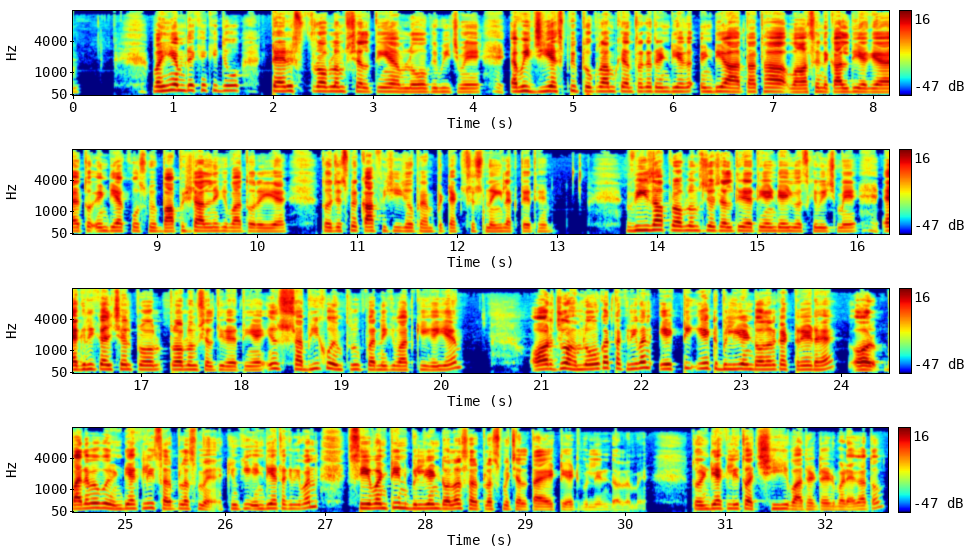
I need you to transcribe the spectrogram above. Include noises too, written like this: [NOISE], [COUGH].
वहीं हम देखें कि जो टैरिफ प्रॉब्लम्स चलती हैं हम लोगों के बीच में, अभी जीएसपी प्रोग्राम के अंतर्गत इंडिया इंडिया आता था, वहाँ से निकाल दिया गया है तो इंडिया को उसमें वापस डालने की बात हो रही है तो जिसमें काफ़ी चीज़ों पर हम पे टैक्सेस नहीं लगते थे। वीज़ा प्रॉब्लम्स जो चलती रहती हैं इंडिया यूएस के बीच में एग्रीकल्चर प्रॉब्लम्स चलती रहती हैं, इन सभी को इम्प्रूव करने की बात की गई है। और जो हम लोगों का तकरीबन 88 बिलियन डॉलर का ट्रेड है, और बाद में वो इंडिया के लिए सरप्लस में है, क्योंकि इंडिया तकरीबन 17 बिलियन डॉलर सरप्लस में चलता है 88 बिलियन डॉलर में। तो इंडिया के लिए तो अच्छी ही बात है ट्रेड बढ़ेगा तो।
